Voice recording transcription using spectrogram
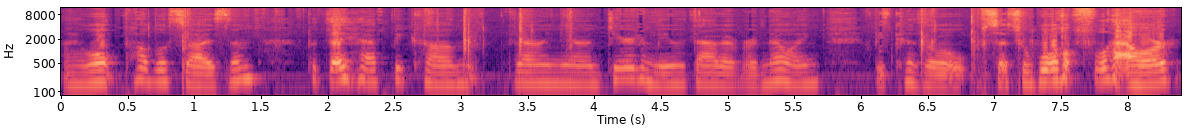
I won't publicize them, but they have become very near and dear to me without ever knowing because of such a wallflower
